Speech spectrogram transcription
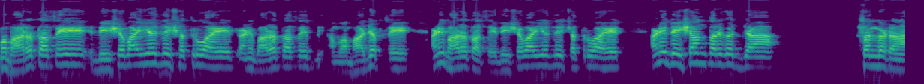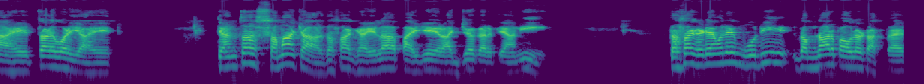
मग भारताचे देशबाह्य जे शत्रू आहेत आणि भारताचे भाजपचे आणि भारताचे देशबाह्य जे शत्रू आहेत आणि देशांतर्गत ज्या संघटना आहेत चळवळी आहेत त्यांचा समाचार जसा घ्यायला पाहिजे राज्यकर्त्यांनी तसा घेण्यामध्ये मोदी दमदार पावलं टाकतायत.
